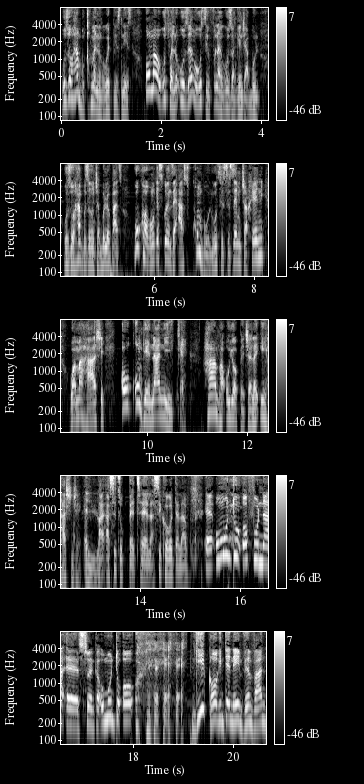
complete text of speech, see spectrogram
uzohamba uxhumana ngokwebusiness. Uma ukuthi wena uze ngokuthi ngifuna ukuzwa ngenjabulo uzohamba uze ngenjabulo phansi kukho konke sikwenze asikhumbule ukuthi sisemjaheni wamahashi okungenani ke hamba uyobhejela ihashi nje elilo Hayi, asithi ukubhethela asikho kodwa lapho. Eh umuntu ofuna eh swenka umuntu o ngigqoka into eneyimvemvane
